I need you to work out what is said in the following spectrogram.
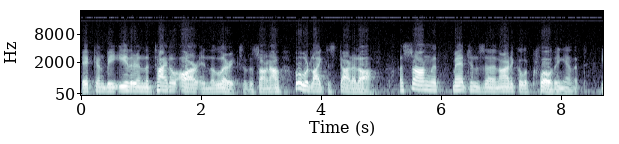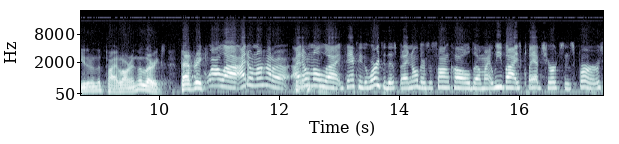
It can be either in the title or in the lyrics of the song. Now, who would like to start it off? A song that mentions an article of clothing in it, either in the title or in the lyrics. Patrick? Well, uh, I don't know how to. I don't know uh, exactly the words of this, but I know there's a song called uh, "My Levi's Plaid Shirts and Spurs."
